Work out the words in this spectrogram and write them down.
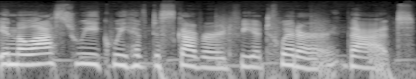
in the last week, we have discovered via Twitter that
